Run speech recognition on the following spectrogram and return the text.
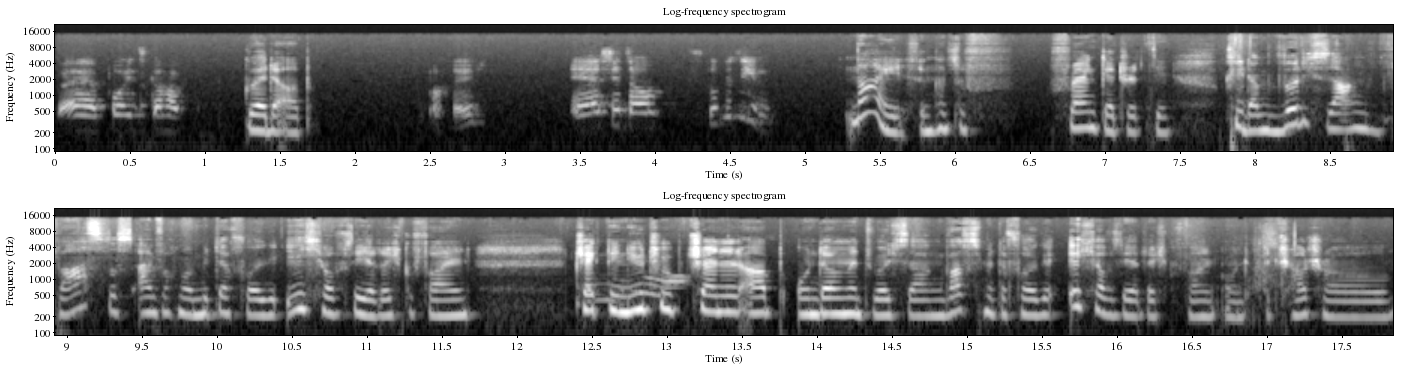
äh, Points gehabt. Grade ab. Mach ich? Er ist jetzt auf Stufe 7. Nice, dann kannst du Frank Gadget sehen. Okay, dann würde ich sagen, war's das einfach mal mit der Folge. Ich hoffe, sie hat euch gefallen. Checkt den YouTube-Channel ab und damit würde ich sagen, was mit der Folge. Ich hoffe, sie hat euch gefallen und ciao, ciao.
